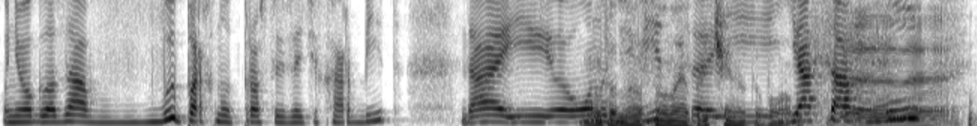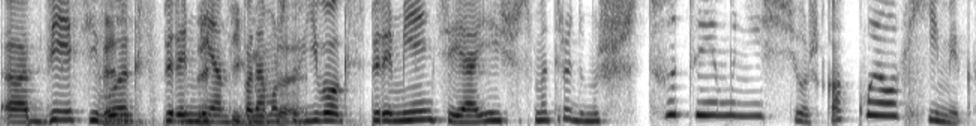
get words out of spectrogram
У него глаза выпорхнут просто из этих орбит, да, и он Вот удивится, и я сорву э, весь его эксперимент, потому что в его эксперименте я, я еще смотрю, думаю, что ты ему несешь? Какой алхимик?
